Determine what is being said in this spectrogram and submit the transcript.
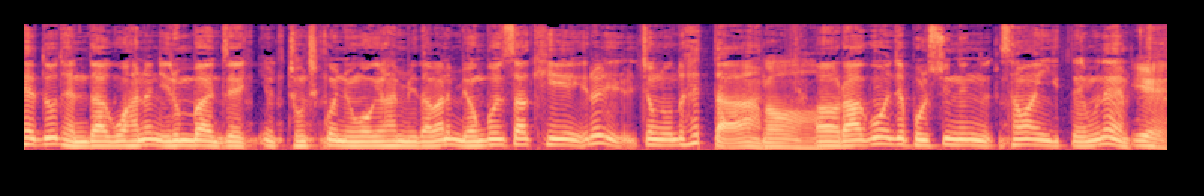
해도 된다고 하는 이른바 이제 정치권 용어긴 합니다만 명분 쌓기를 일정 정도 했다라고 이제 볼 수 있는 상황이기 때문에 예.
